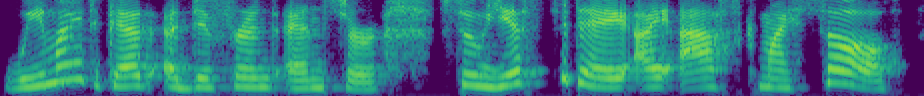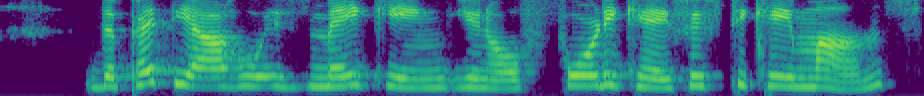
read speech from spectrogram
we might get a different answer. So yesterday I asked myself, the Petya who is making, you know, 40k, 50k months,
